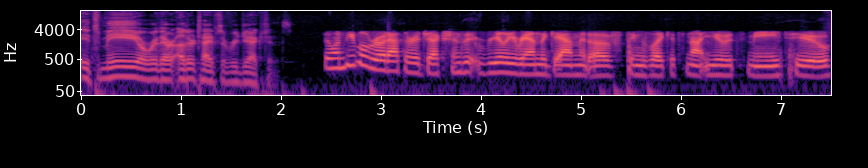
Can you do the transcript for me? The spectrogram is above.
it's me, or were there other types of rejections? So when people wrote out the rejections, it really ran the gamut of things like "it's not you, it's me" to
